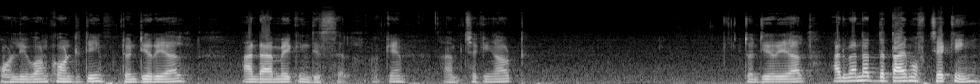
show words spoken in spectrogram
only one quantity 20 real and i'm making this sell okay? I'm checking out. 20 real and when at the time of checking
